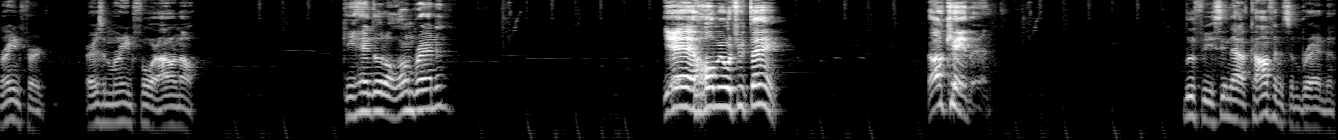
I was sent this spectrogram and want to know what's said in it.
Marineford. Or is it Marineford? I don't know. Can you handle it alone, Brandon? Yeah, homie, what you think? Okay, then. Luffy, you seem to have confidence in Brandon.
